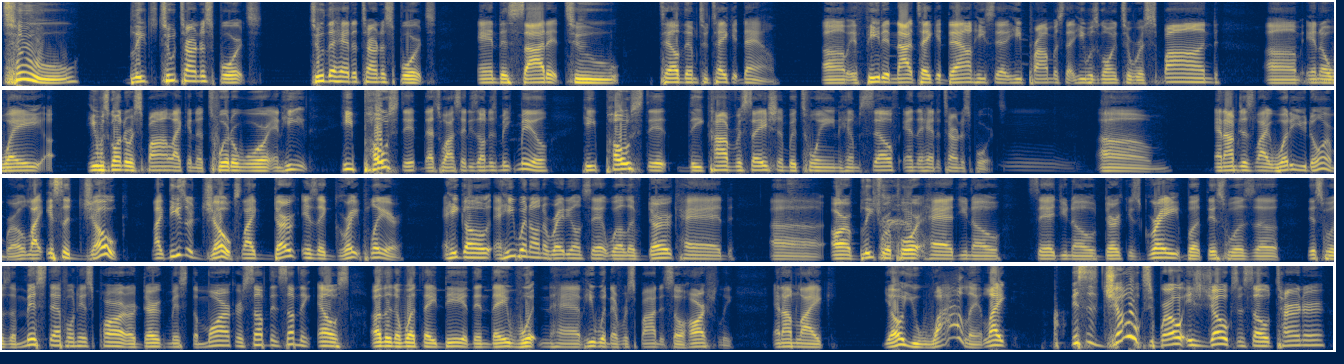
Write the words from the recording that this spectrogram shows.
to Bleach to Turner Sports, to the head of Turner Sports, and decided to tell them to take it down. Um, if he did not take it down, he said he promised that he was going to respond um, in a way. He was going to respond like in a Twitter war, and he he posted. That's why I said he's on his Meek Mill. He posted the conversation between himself and the head of Turner Sports. Um, and I'm just like, what are you doing, bro? Like, it's a joke. Like, these are jokes. Like, Dirk is a great player. And he go and he went on the radio and said, well, if Dirk had uh or if Bleacher Report had, you know, said, you know, Dirk is great, but this was a this was a misstep on his part, or Dirk missed the mark, or something, something else other than what they did, then they wouldn't have he wouldn't have responded so harshly. And I'm like, yo, you wildin'. Like, this is jokes, bro. It's jokes. And so Turner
